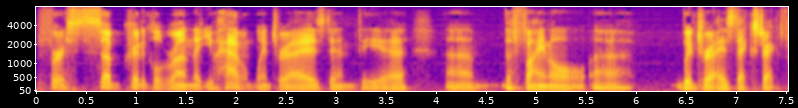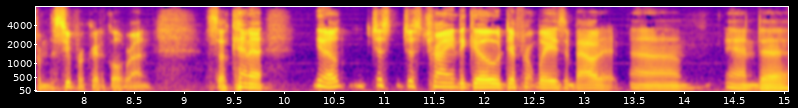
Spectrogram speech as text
first subcritical run that you haven't winterized, and the uh, um, the final uh, winterized extract from the supercritical run. So kind of you know just just trying to go different ways about it um, and uh,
